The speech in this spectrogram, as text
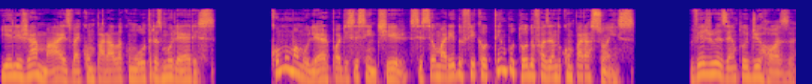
E ele jamais vai compará-la com outras mulheres. Como uma mulher pode se sentir se seu marido fica o tempo todo fazendo comparações? Veja o exemplo de Rosa.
